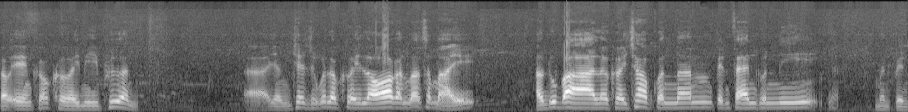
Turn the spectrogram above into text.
เราเองก็เคยมีเพื่อนเอ่ออย่างเช่นสมมติเราเคยล้อกันว่าสมัยอนุบาลเราเคยชอบคนนั้น เป็นแฟนคนนี้ มันเป็น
